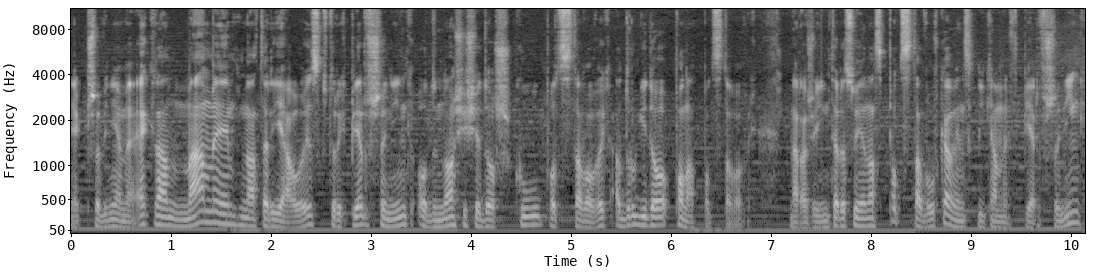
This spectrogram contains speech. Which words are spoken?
jak przewiniemy ekran, mamy materiały, z których pierwszy link odnosi się do szkół podstawowych, a drugi do ponadpodstawowych. Na razie interesuje nas podstawówka, więc klikamy w pierwszy link,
